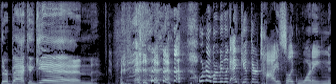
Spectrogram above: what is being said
they're back again. Well, no, but I mean, like, I get their ties to like wanting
